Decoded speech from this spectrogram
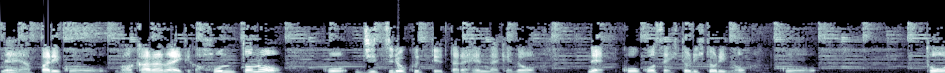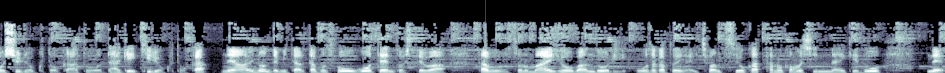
ね、やっぱりこう、わからないというか、本当の、こう、実力って言ったら変だけど、ね、高校生一人一人の、こう、投手力とか、あと打撃力とか、ね、ああいうので見たら多分総合点としては、多分その前評判通り、大阪桐蔭が一番強かったのかもしんないけど、ね、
